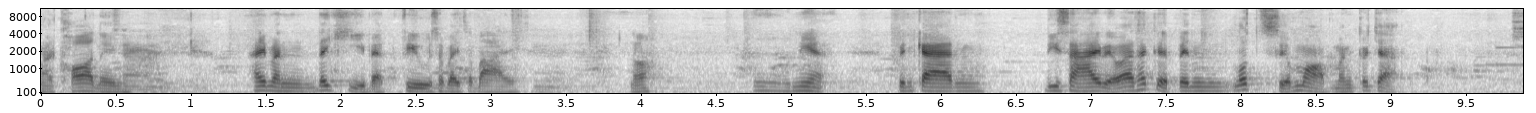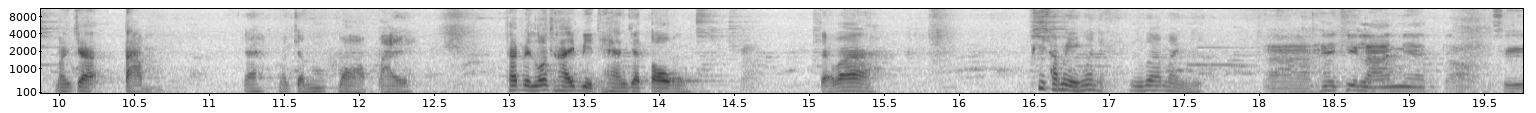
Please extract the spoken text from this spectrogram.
มาข้อหนึ่งใช่ให้มันได้ขี่แบบฟิลสบายสบายใช่ๆเนาะโอ้เนี่ยเป็นการดีไซน์แบบว่าถ้าเกิดเป็นรถเสือหมอบมันก็จะมันจะต่ำนะมันจะหมอบไป ถ้าเป็นรถไฮบริดแฮนด์จะตรง ครับแต่ว่าพี่ทำเองวะเนี่ยหรือว่ามันอย่างนี้ อ่าให้ที่ร้านเนี่ยต่อซื้อ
